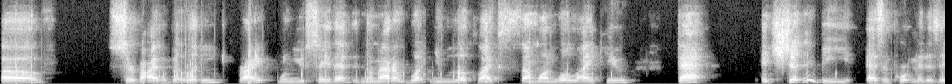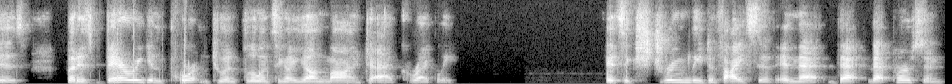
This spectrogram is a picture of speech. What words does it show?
of survivability, right? When you say that no matter what you look like, someone will like you, that it shouldn't be as important as it is, but it's very important to influencing a young mind to act correctly. It's extremely divisive in that that that person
